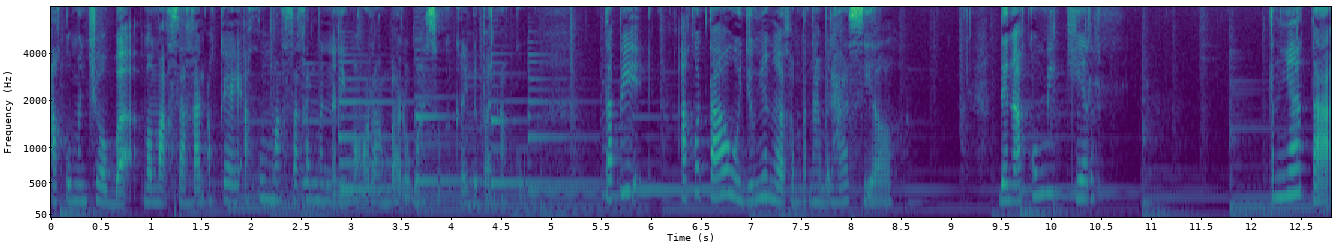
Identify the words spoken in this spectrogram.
aku mencoba memaksakan oke okay, aku memaksakan menerima orang baru masuk ke kehidupan aku. Tapi aku tahu ujungnya nggak akan pernah berhasil. Dan aku mikir ternyata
